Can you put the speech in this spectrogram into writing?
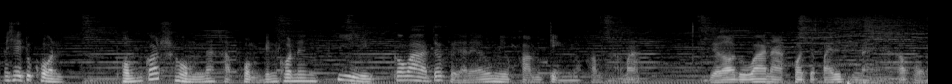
ไม่ใช่ทุกคน ผมก็ชมนะครับ ผมเป็นคนหนึ่งที่ก็ว่าเจ้าเสือใหญ่แล้วมีความเก่งมีความสามารถ เดี๋ยวเราดูว่าอนาคตจะไปได้ถึงไหนนะครับผม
